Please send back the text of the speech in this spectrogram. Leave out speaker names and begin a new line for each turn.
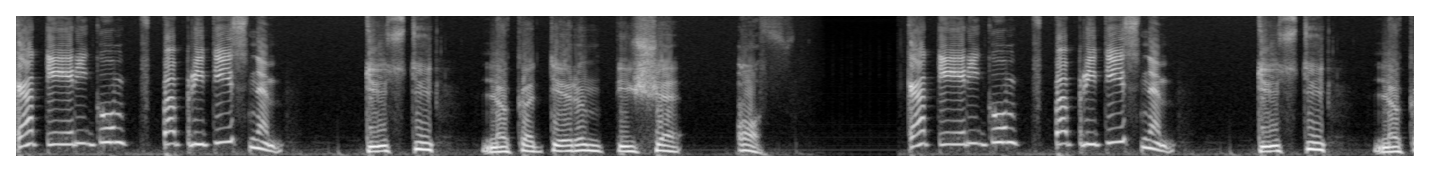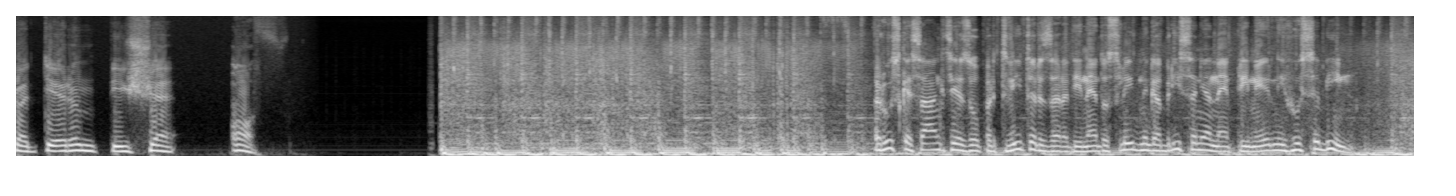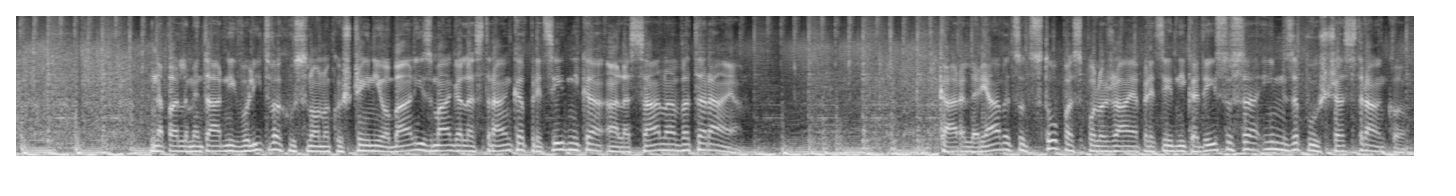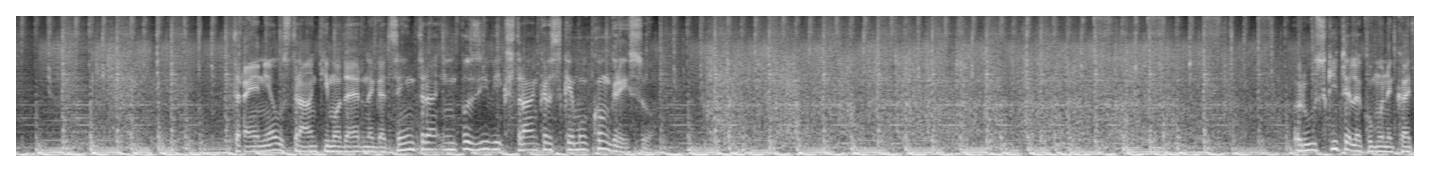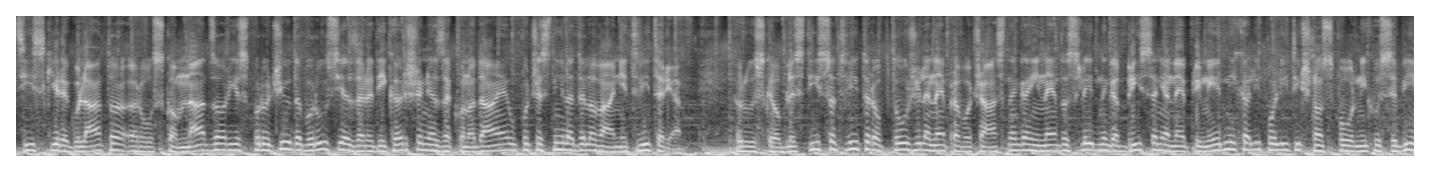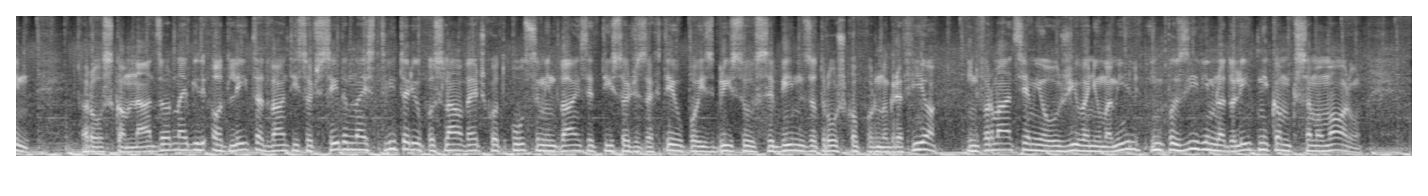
Kateri gumb pa pritisnem?
Tisti, na katerem piše OF.
Kateri gumb pa pritisnem?
Tisti, na katerem piše OF.
Ruske sankcije zoper Twitter zaradi nedoslednega brisanja neprimernih vsebin. Na parlamentarnih volitvah v slonokoščeni obali zmagala stranka predsednika Alasana Vataraja. Karel Rjavec odstopa z položaja predsednika Desusa in zapušča stranko. Trenje v stranki modernega centra in pozivi k strankarskemu kongresu. Ruski telekomunikacijski regulator Roskomnadzor je sporočil, da bo Rusija zaradi kršenja zakonodaje upočasnila delovanje Twitterja. Ruske oblasti so Twitter obtožile nepravočasnega in nedoslednega brisanja neprimernih ali politično spornih vsebin. Roskomnadzor naj bi od leta 2017 Twitterju poslal več kot 28 tisoč zahtev po izbrisu vsebin z otroško pornografijo, informacijami o uživanju mamil in pozivi mladoletnikom k samomoru.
